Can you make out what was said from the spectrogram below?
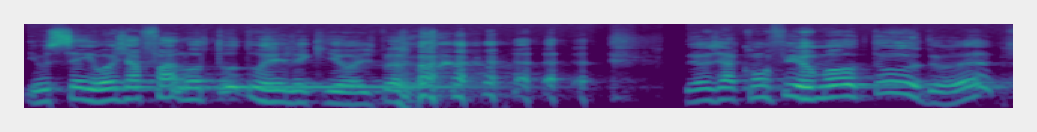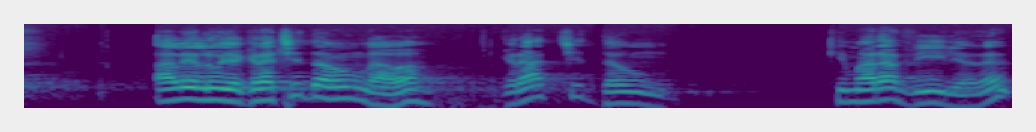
e o Senhor já falou tudo ele aqui hoje para nós. Deus já confirmou tudo, né? Aleluia, gratidão lá, ó. Gratidão. Que maravilha, né?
